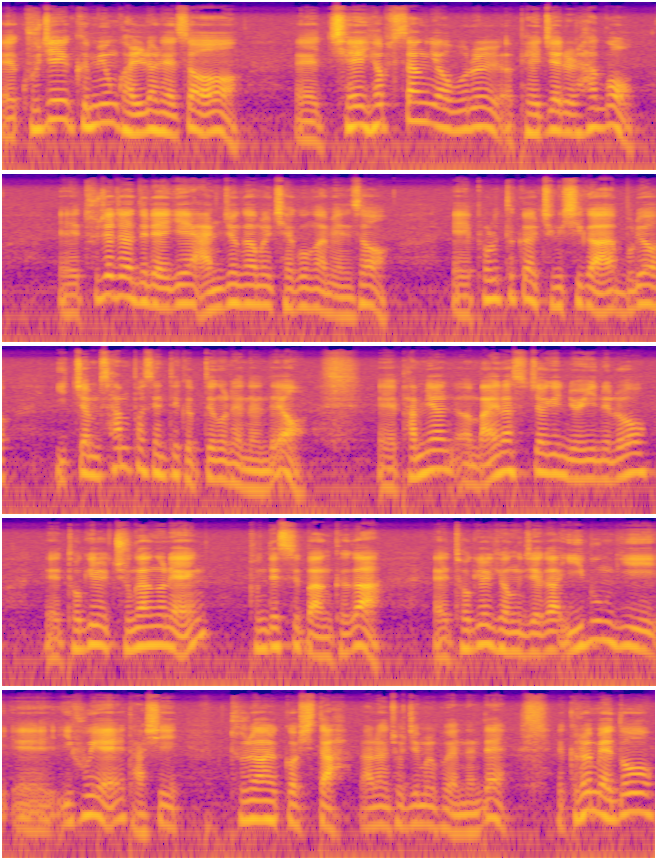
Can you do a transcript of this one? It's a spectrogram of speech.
에, 구제 금융 관련해서 에, 재협상 여부를 배제를 하고 에, 투자자들에게 안정감을 제공하면서 에, 포르투갈 증시가 무려 2.3% 급등을 했는데요. 에, 반면 어, 마이너스적인 요인으로 에, 독일 중앙은행 분데스방크가 에, 독일 경제가 2분기 에, 이후에 다시 둔화할 것이다 라는 조짐을 보였는데 에, 그럼에도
